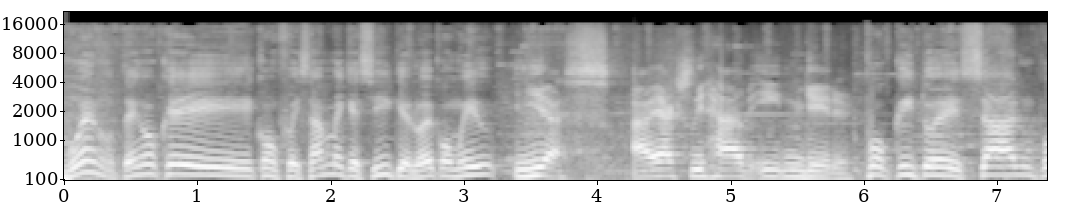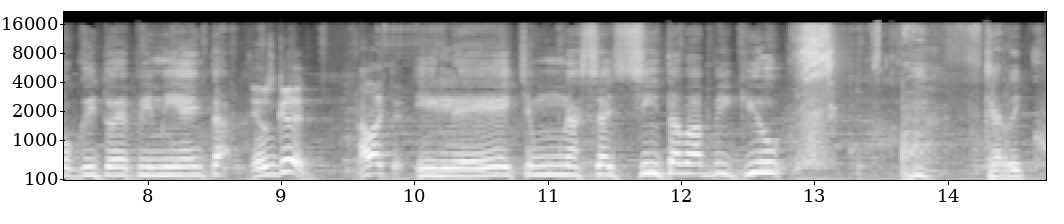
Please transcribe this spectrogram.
Bueno, tengo que confesarme que sí, que lo he comido. Yes, I actually have eaten gator. Un poquito de sal, un poquito de pimienta It was good. I liked it. y le echen una salsita barbecue. Oh, qué rico.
